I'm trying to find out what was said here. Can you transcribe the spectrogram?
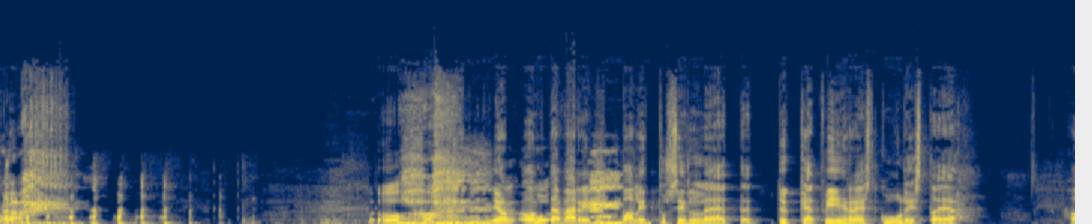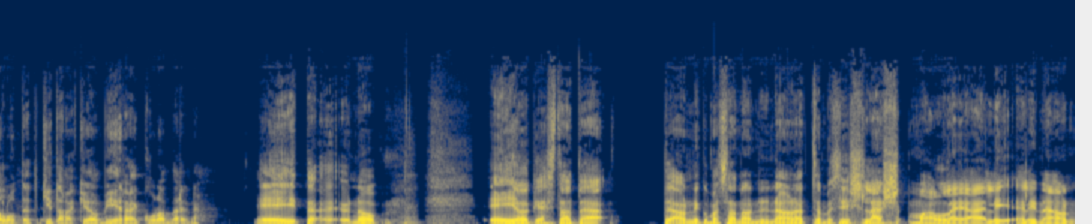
Oho. niin on, Mu- tämä väri nyt valittu silleen, että tykkäät vihreistä kuulista ja haluat, että kitarakin on vihreä kuulan värinen? Ei, t- no, ei oikeastaan tämä, tämä on niin kuin mä sanoin, niin nämä on tämmöisiä Slash-malleja, eli, eli nämä on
